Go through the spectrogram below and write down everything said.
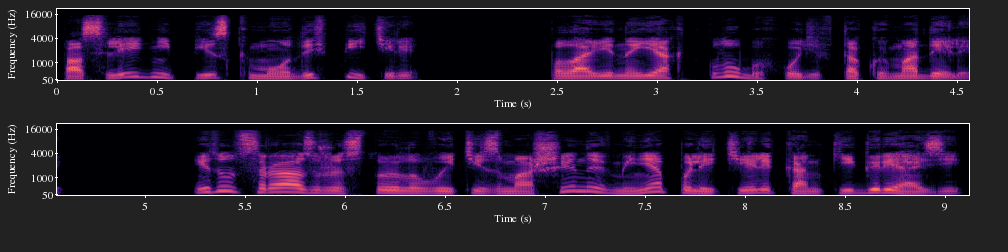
Последний писк моды в Питере. Половина яхт-клуба ходит в такой модели. И тут сразу же стоило выйти из машины, в меня полетели комки грязи.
